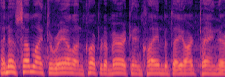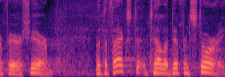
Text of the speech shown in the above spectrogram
I know some like to rail on corporate America and claim that they aren't paying their fair share, but the facts tell a different story.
